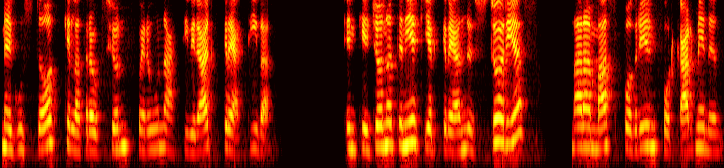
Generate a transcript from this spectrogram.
me gustó que la traducción fuera una actividad creativa en que yo no tenía que ir creando historias, nada más podría enfocarme en el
